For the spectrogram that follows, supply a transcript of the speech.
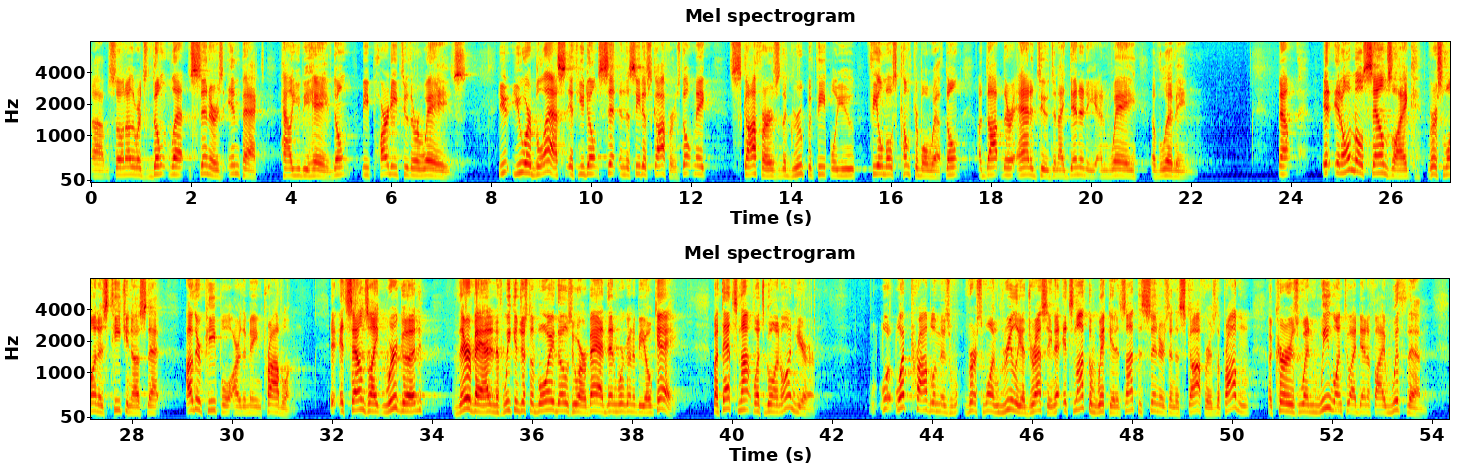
Um, so, in other words, don't let sinners impact how you behave. Don't be party to their ways. You, you are blessed if you don't sit in the seat of scoffers. Don't make scoffers the group of people you feel most comfortable with. Don't adopt their attitudes and identity and way of living. Now, it, it almost sounds like verse 1 is teaching us that other people are the main problem. It, it sounds like we're good, they're bad, and if we can just avoid those who are bad, then we're going to be okay. But that's not what's going on here. What problem is verse 1 really addressing? It's not the wicked, it's not the sinners and the scoffers. The problem occurs when we want to identify with them.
